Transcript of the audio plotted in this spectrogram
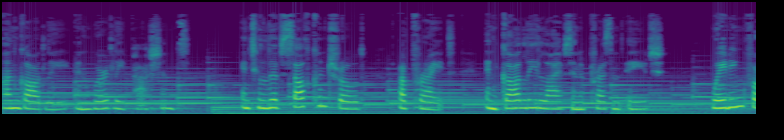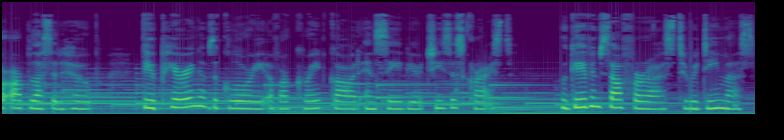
ungodly and worldly passions, and to live self-controlled, upright, and godly lives in the present age, waiting for our blessed hope, the appearing of the glory of our great God and Savior Jesus Christ, who gave himself for us to redeem us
